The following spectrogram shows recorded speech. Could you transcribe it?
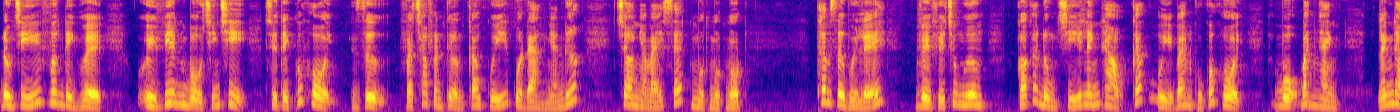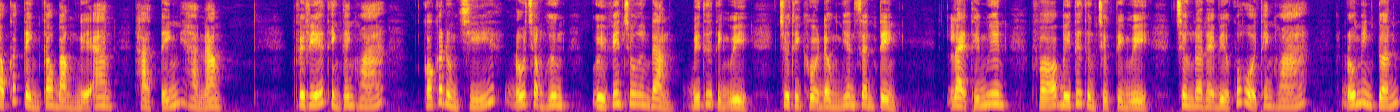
Đồng chí Vương Đình Huệ, Ủy viên Bộ Chính trị, Chủ tịch Quốc hội dự và trao phần thưởng cao quý của Đảng, Nhà nước cho nhà máy Z111. Tham dự buổi lễ, về phía Trung ương có các đồng chí lãnh đạo các ủy ban của Quốc hội, bộ ban ngành, lãnh đạo các tỉnh Cao Bằng, Nghệ An, Hà Tĩnh, Hà Nam. Về phía tỉnh Thanh Hóa, có các đồng chí Đỗ Trọng Hưng, Ủy viên Trung ương Đảng, Bí thư tỉnh ủy, Chủ tịch Hội đồng Nhân dân tỉnh, Lại Thế Nguyên, Phó Bí thư Thường trực tỉnh ủy, Trường đoàn đại biểu Quốc hội Thanh Hóa, Đỗ Minh Tuấn,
